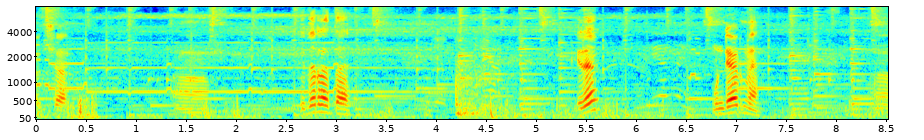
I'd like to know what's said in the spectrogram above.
अच्छा हाँ किधर रहता है किधर मुंडियाड में हाँ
